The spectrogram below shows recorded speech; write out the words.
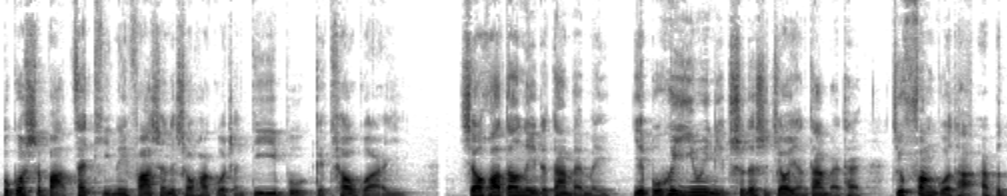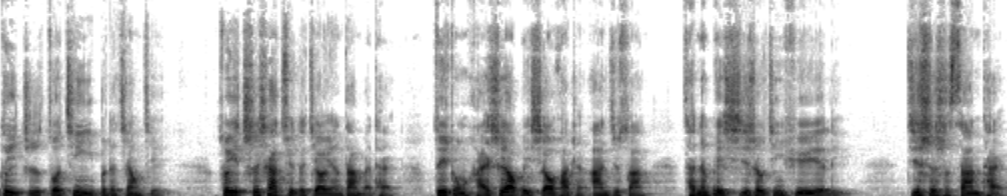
不过是把在体内发生的消化过程第一步给跳过而已。消化道内的蛋白酶也不会因为你吃的是胶原蛋白肽就放过它而不对之做进一步的降解，所以吃下去的胶原蛋白肽最终还是要被消化成氨基酸。才能被吸收进血液里，即使是三肽，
